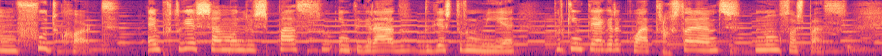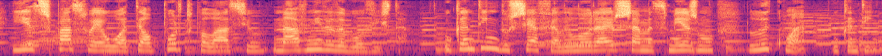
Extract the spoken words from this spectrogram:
Um food court. Em português chamam-lhe Espaço Integrado de Gastronomia porque integra quatro restaurantes num só espaço. E esse espaço é o Hotel Porto Palácio, na Avenida da Boa Vista. O cantinho do chefe Hélio Loureiro chama-se mesmo Le Coin, o cantinho.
